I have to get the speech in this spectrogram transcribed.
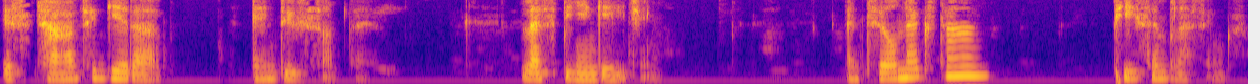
It's time to get up and do something. Let's be engaging. Until next time, peace and blessings.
